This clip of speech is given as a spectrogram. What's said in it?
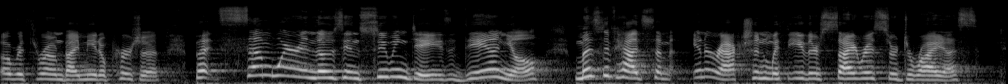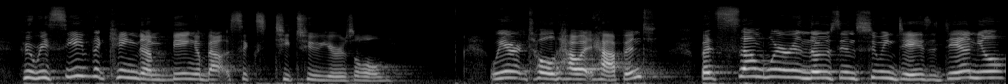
overthrown by Medo Persia, but somewhere in those ensuing days, Daniel must have had some interaction with either Cyrus or Darius, who received the kingdom being about 62 years old. We aren't told how it happened, but somewhere in those ensuing days, Daniel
